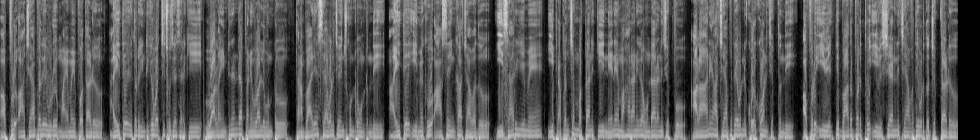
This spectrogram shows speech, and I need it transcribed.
అప్పుడు ఆ చేపదేవుడు మాయమైపోతాడు. అయితే ఇతడు ఇంటికి వచ్చి చూసేసరికి వాళ్ళ ఇంటి నిండా పనివాళ్ళు ఉంటూ తన భార్య సేవలు చేయించుకుంటూ ఉంటుంది. అయితే ఈమెకు ఆశ ఇంకా చావదు. ఈసారి ఈమె ఈ ప్రపంచం మొత్తానికి నేనే మహారాణిగా ఉండాలని చెప్పు. అలా అని ఆ చేపదేవుడిని కోరుకో అని చెప్తుంది. అప్పుడు ఈ వ్యక్తి బాధపడుతూ ఈ విషయాన్ని చేపదేవుడితో చెప్తాడు.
